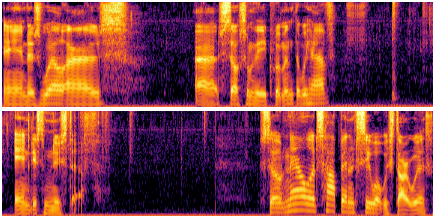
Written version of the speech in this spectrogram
And as well as uh, sell some of the equipment that we have. And get some new stuff. So now let's hop in and see what we start with.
